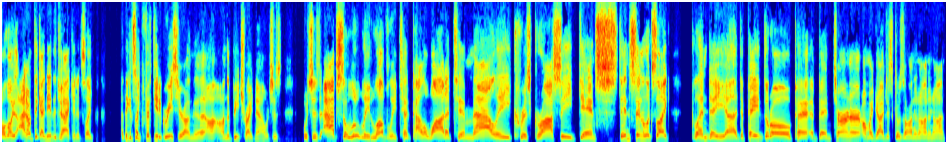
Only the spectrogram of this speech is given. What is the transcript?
Although I don't think I need the jacket. It's like I think it's like 50 degrees here on the on the beach right now, which is which is absolutely lovely. Ted Palawada, Tim Malley, Chris Grassi, Dan Stinson. It looks like. Glenn De, uh, De Pedro, Pe- Ben Turner. Oh my God, just goes on and on and on.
